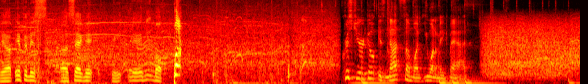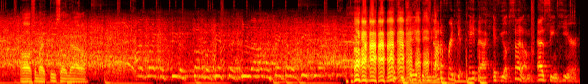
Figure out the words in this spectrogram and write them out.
Yep, infamous uh, segment. He, man, he ball. But Chris Jericho is not someone you want to make mad. Oh, somebody threw something at him. I'd like to see the son of a bitch that Y2J is not afraid to get payback if you upset him, as seen here.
